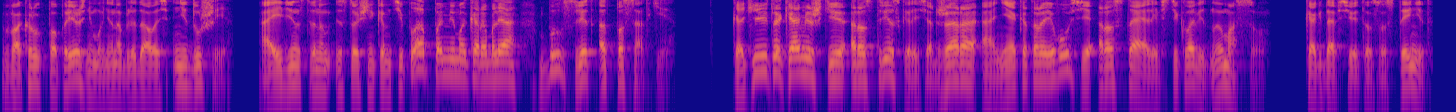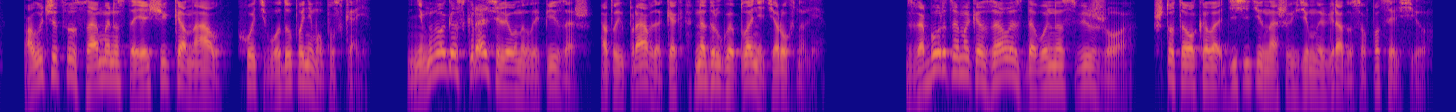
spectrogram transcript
Вокруг по-прежнему не наблюдалось ни души а единственным источником тепла, помимо корабля, был свет от посадки. Какие-то камешки растрескались от жара, а некоторые вовсе растаяли в стекловидную массу. Когда все это застынет, получится самый настоящий канал, хоть воду по нему пускай. Немного скрасили унылый пейзаж, а то и правда, как на другой планете рухнули. За бортом оказалось довольно свежо, что-то около 10 наших земных градусов по Цельсию.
